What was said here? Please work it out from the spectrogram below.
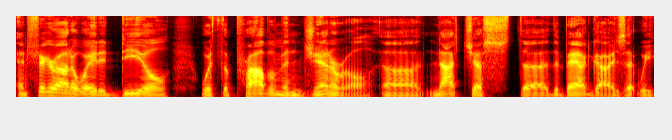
and figure out a way to deal with the problem in general, uh, not just uh, the bad guys that we,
